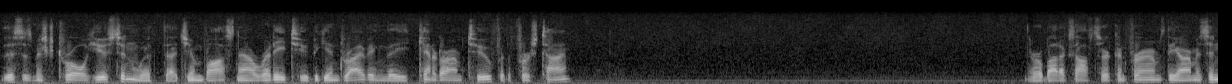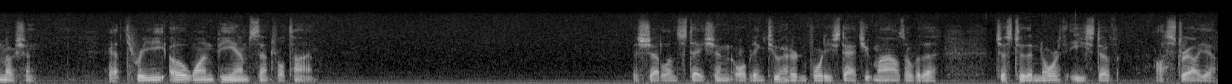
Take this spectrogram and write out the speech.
This is Mission Control Houston with uh, Jim Voss now ready to begin driving the Canadarm2 for the first time. The robotics officer confirms the arm is in motion at 3.01 p.m. Central Time. The shuttle and station orbiting 240 statute miles over the, just to the northeast of Australia.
